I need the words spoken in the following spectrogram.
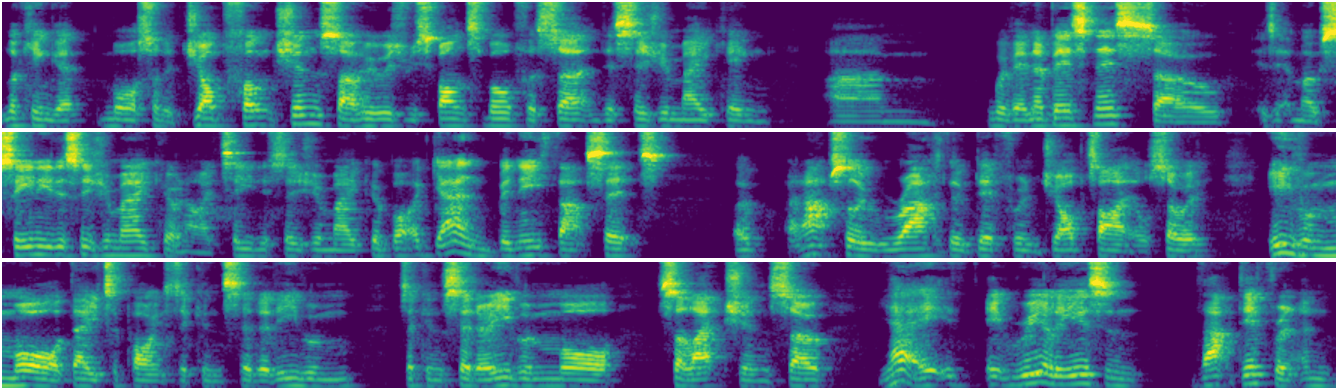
looking at more sort of job functions. So, who is responsible for certain decision making um, within a business? So, is it a most senior decision maker, an IT decision maker? But again, beneath that sits a, an absolute raft of different job titles. So, even more data points to consider, even to consider, even more selections. So, yeah, it, it really isn't that different. And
